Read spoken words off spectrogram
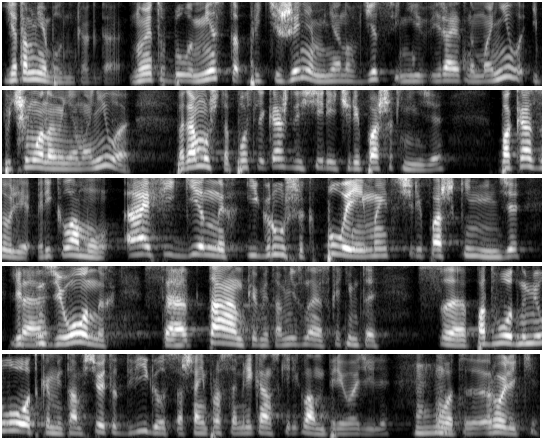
я там не был никогда, но это было место притяжения, меня оно в детстве невероятно манило. И почему оно меня манило? Потому что после каждой серии «Черепашек-ниндзя» показывали рекламу офигенных игрушек Playmates черепашки-ниндзя, лицензионных, с э, танками, там, не знаю, с каким-то, с подводными лодками, там все это двигалось, потому что они просто американские рекламы переводили, Мгм. вот, э, ролики.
